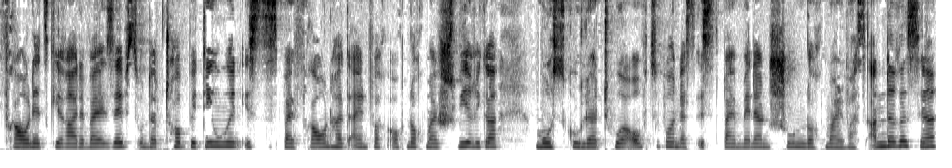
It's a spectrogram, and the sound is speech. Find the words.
Frauen jetzt gerade, weil selbst unter Top-Bedingungen ist es bei Frauen halt einfach auch nochmal schwieriger, Muskulatur aufzubauen. Das ist bei Männern schon nochmal was anderes, ja.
